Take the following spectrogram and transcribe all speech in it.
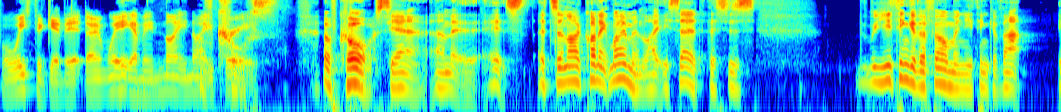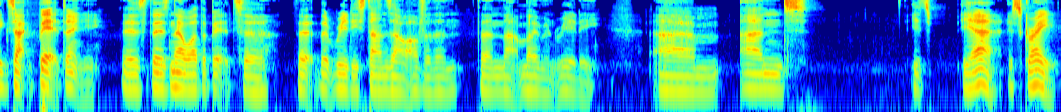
But we forgive it don't we? I mean 1993 Of course, of course, yeah, and it, it's it's an iconic moment, like you said. This is you think of a film and you think of that exact bit, don't you? There's there's no other bit to, that that really stands out other than than that moment, really. Um, and it's yeah, it's great.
